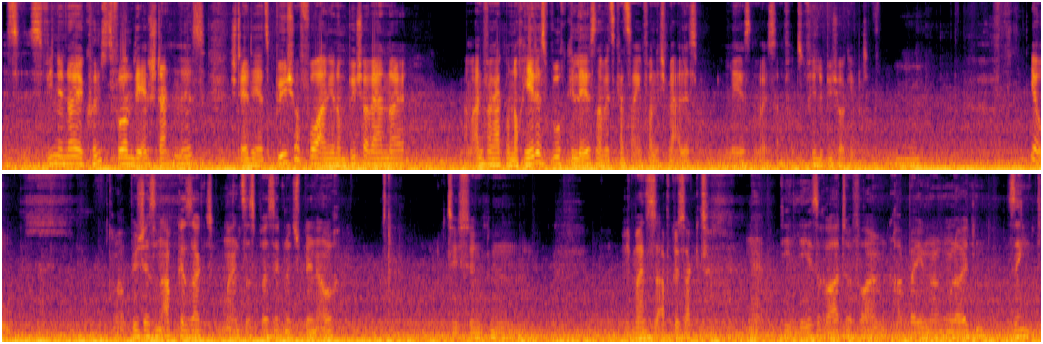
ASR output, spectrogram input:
das ist wie eine neue Kunstform, die entstanden ist. Stell dir jetzt Bücher vor, angenommen Bücher wären neu. Am Anfang hat man noch jedes Buch gelesen, aber jetzt kannst du einfach nicht mehr alles lesen, weil es einfach zu viele Bücher gibt. Mhm. Jo. Aber Bücher sind abgesagt. Meinst du, das passiert mit Spielen auch? Sie sind, hm, wie meinst du es abgesagt? Ja, die Leserate, vor allem gerade bei jüngeren Leuten, sinkt.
